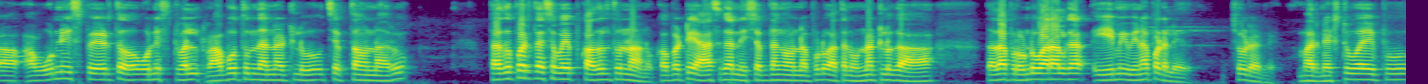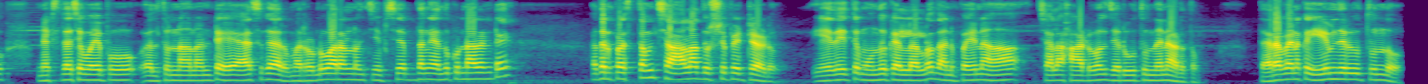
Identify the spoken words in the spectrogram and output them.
ఆ- ఓ న్యూస్ పేరుతో ఓన్యూస్ ట్వెల్వ్ రాబోతుంది అన్నట్లు చెప్తా ఉన్నారు. తదుపరి దశ వైపు కదులుతున్నాను. కాబట్టి యాస్గా నిశ్శబ్దంగా ఉన్నప్పుడు అతను ఉన్నట్లుగా దాదాపు రెండు వారాలుగా ఏమీ వినపడలేదు. చూడండి. మరి నెక్స్ట్ వైపు నెక్స్ట్ దశ వైపు వెళ్తున్నానంటే యాస్ గారు మరి రెండు వారాల నుంచి నిశ్శబ్దంగా ఎందుకున్నారంటే అతను ప్రస్తుతం చాలా దృష్టి పెట్టాడు. ఏదైతే ముందుకు వెళ్ళాలో దానిపైన చాలా హార్డ్ వర్క్ జరుగుతుందని అర్థం. తెర వెనక ఏం జరుగుతుందో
